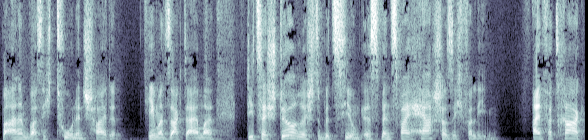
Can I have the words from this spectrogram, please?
bei allem, was ich tue und entscheide. Jemand sagte einmal, die zerstörerischste Beziehung ist, wenn zwei Herrscher sich verlieben. Ein Vertrag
